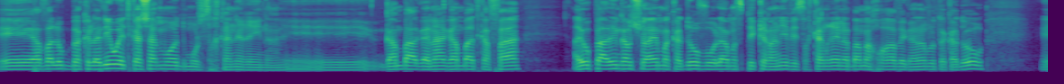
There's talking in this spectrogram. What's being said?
אה, אבל בכללי הוא התקשה מאוד מול שחקני ריינה. אה, גם בהגנה, גם בהתקפה. היו פעמים גם שהוא היה עם הכדור והוא לא היה מספיק ערני ושחקן ריינה בא מאחוריו וגנב לו את הכדור. אה,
